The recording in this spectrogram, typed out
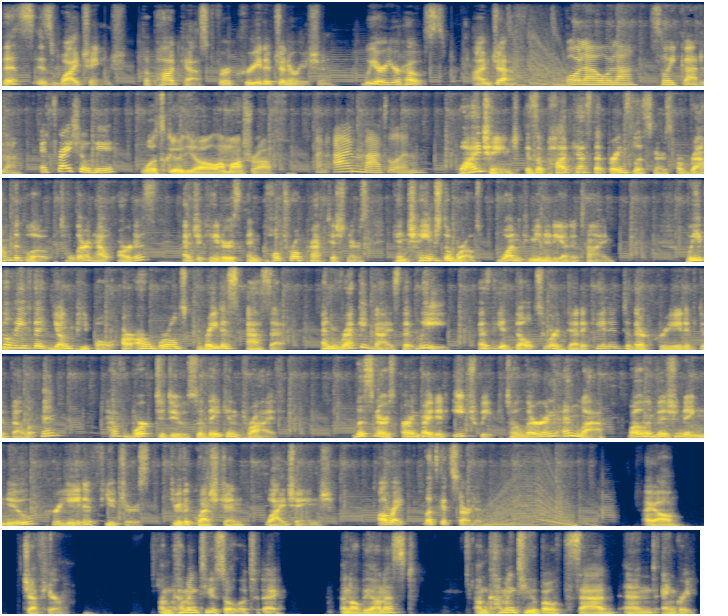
This is Why Change, the podcast for a creative generation. We are your hosts. I'm Jeff. Hola, hola, soy Carla. It's Rachel here. What's good, y'all? I'm Ashraf. And I'm Madeline. Why Change is a podcast that brings listeners around the globe to learn how artists, educators, and cultural practitioners can change the world one community at a time. We believe that young people are our world's greatest asset and recognize that we, as the adults who are dedicated to their creative development, have work to do so they can thrive. Listeners are invited each week to learn and laugh while envisioning new creative futures through the question, why change? All right, let's get started. Hi, all. Jeff here. I'm coming to you solo today. And I'll be honest, I'm coming to you both sad and angry.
